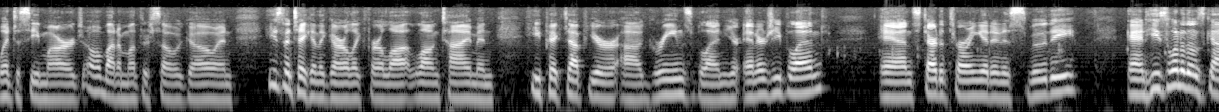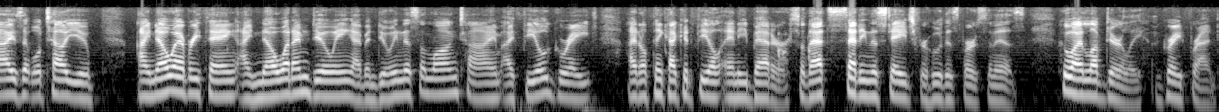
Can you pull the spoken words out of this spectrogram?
went to see Marge oh about a month or so ago, and he's been taking the garlic for a long time, and he picked up your uh, greens blend, your energy blend, and started throwing it in his smoothie. And he's one of those guys that will tell you, I know everything. I know what I'm doing. I've been doing this a long time. I feel great. I don't think I could feel any better. So that's setting the stage for who this person is, who I love dearly, a great friend.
